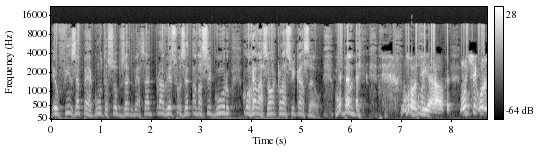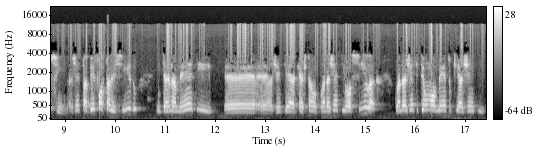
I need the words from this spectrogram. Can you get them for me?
eu fiz a pergunta sobre os adversários para ver se você estava seguro com relação à classificação. Um bom dia. um, bom, bom dia, Ralf. Muito seguro, sim. A gente está bem fortalecido internamente. É, a gente é a questão, quando a gente oscila, quando a gente tem um momento que a gente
